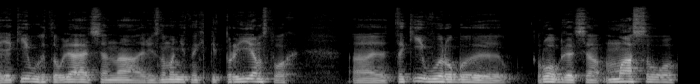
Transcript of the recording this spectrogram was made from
які виготовляються на різноманітних підприємствах. Такі вироби робляться масово,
